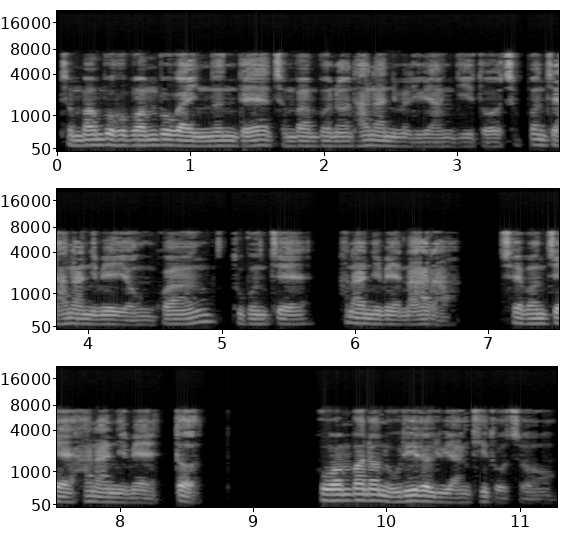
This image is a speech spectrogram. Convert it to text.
전반부 후반부가 있는데 전반부는 하나님을 위한 기도 첫 번째 하나님의 영광 두 번째 하나님의 나라 세 번째 하나님의 뜻 후반부는 우리를 위한 기도죠.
